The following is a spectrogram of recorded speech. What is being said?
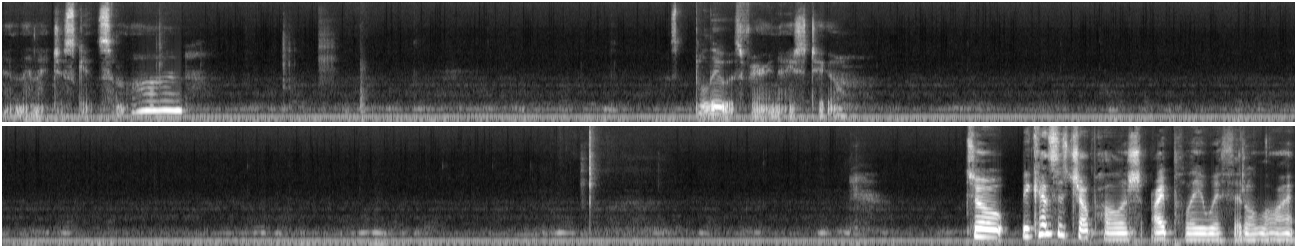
And then I just get some on. This blue is very nice too. So because it's gel polish, I play with it a lot.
